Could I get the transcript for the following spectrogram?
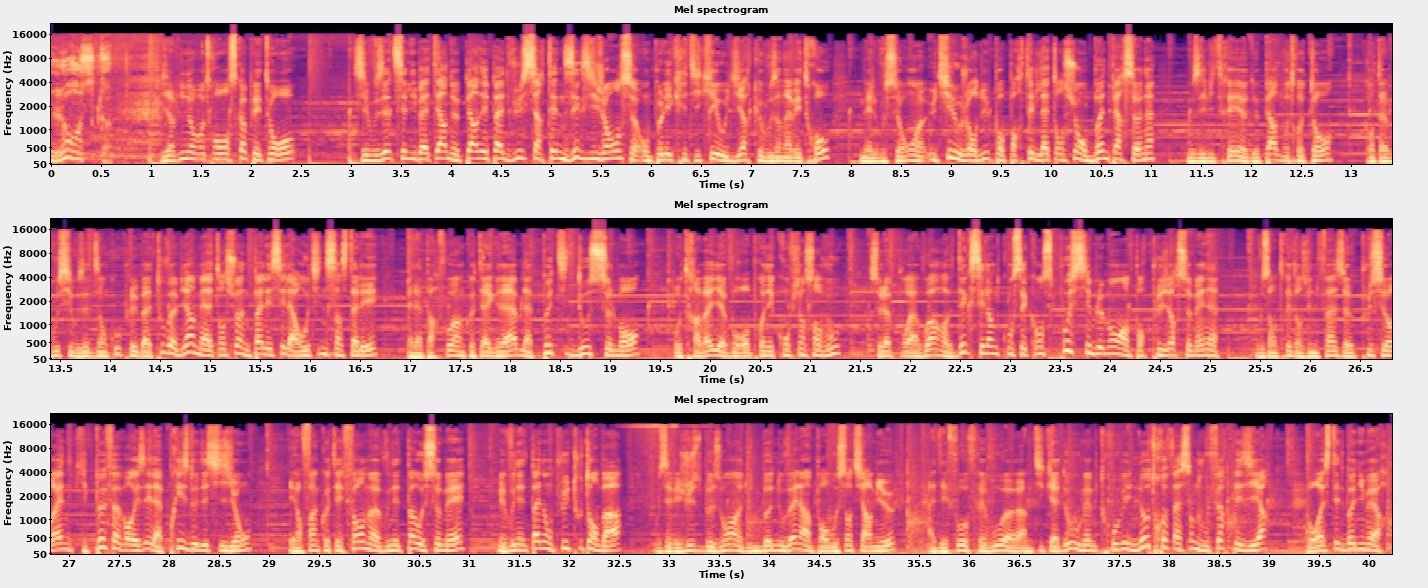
L'horoscope. Bienvenue dans votre horoscope les taureaux. Si vous êtes célibataire, ne perdez pas de vue certaines exigences. On peut les critiquer ou dire que vous en avez trop, mais elles vous seront utiles aujourd'hui pour porter de l'attention aux bonnes personnes. Vous éviterez de perdre votre temps. Quant à vous, si vous êtes en couple, bah tout va bien, mais attention à ne pas laisser la routine s'installer. Elle a parfois un côté agréable à petite dose seulement. Au travail, vous reprenez confiance en vous. Cela pourrait avoir d'excellentes conséquences, possiblement hein, pour plusieurs semaines. Vous entrez dans une phase plus sereine qui peut favoriser la prise de décision. Et enfin, côté forme, vous n'êtes pas au sommet, mais vous n'êtes pas non plus tout en bas. Vous avez juste besoin d'une bonne nouvelle hein, pour vous sentir mieux. À défaut, offrez-vous euh, un petit cadeau ou même trouvez une autre façon de vous faire plaisir pour rester de bonne humeur.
